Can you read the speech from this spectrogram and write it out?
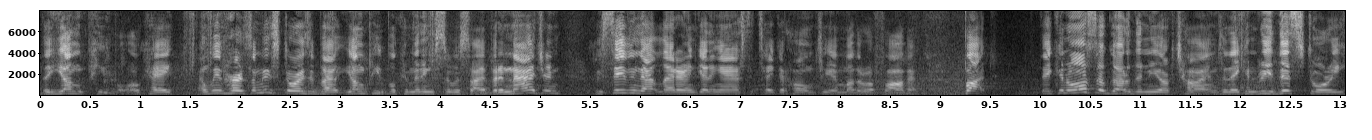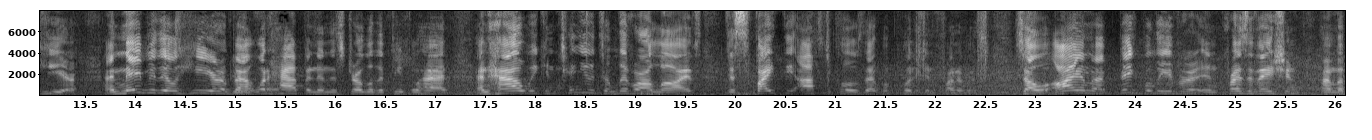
the young people, okay? And we've heard so many stories about young people committing suicide, but imagine receiving that letter and getting asked to take it home to your mother or father. But they can also go to the New York Times and they can read this story here. And maybe they'll hear about what happened and the struggle that people had and how we continue to live our lives despite the obstacles that were put in front of us. So I am a big believer in preservation. I'm a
